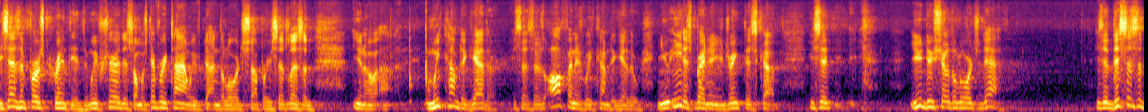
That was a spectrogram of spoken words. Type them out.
He says in 1 Corinthians, and we've shared this almost every time we've done the Lord's Supper, he said, listen, you know, uh, when we come together, he says, there's often as we come together, and you eat this bread and you drink this cup, he said, you do show the Lord's death. He said, this is, a,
